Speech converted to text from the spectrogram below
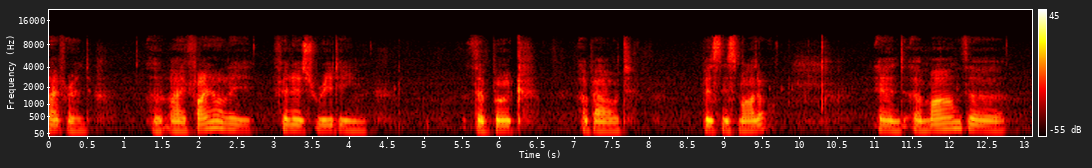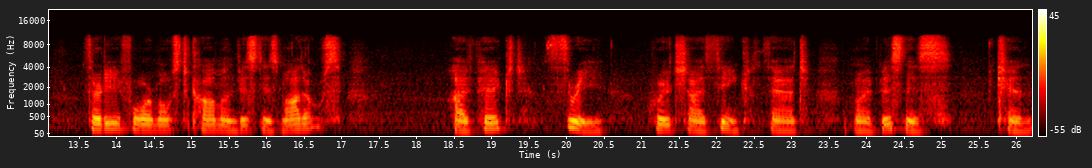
Hi, friend. Uh, I finally finished reading the book about business model. And among the 34 most common business models, I've picked three which I think that my business can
